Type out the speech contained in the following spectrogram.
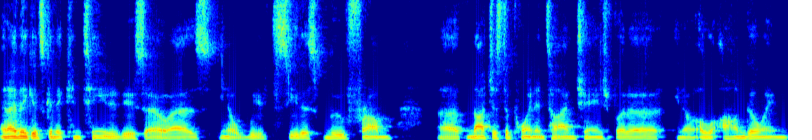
and i think it's going to continue to do so as you know we see this move from uh, not just a point in time change but a you know an ongoing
